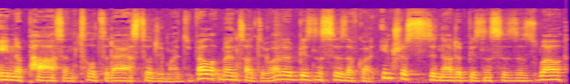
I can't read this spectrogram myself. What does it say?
in the past until today, I still do my developments, I do other businesses, I've got interests in other businesses as well.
